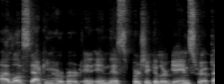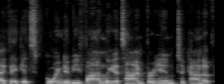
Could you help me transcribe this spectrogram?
I love stacking Herbert in, in this particular game script. I think it's going to be finally a time for him to kind of,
